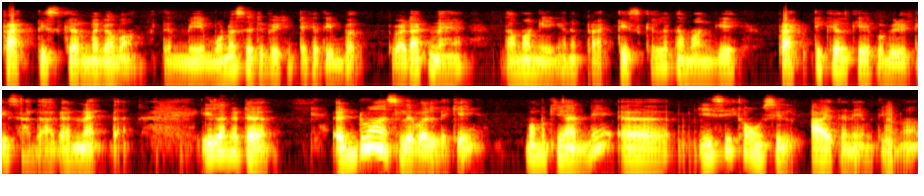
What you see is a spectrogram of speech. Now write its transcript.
ප්‍රක්ටිස් කරන ගමන් දැන් මේ මොන සර්ටිෆිකේට් එක තිබ්බත් වැඩක් නැහැ. තමන් ඒ ගැන ප්‍රැක්ටිස් කරලා තමන්ගේ ප්‍රැක්ටිකල් කේපබිලිටිස් හදාගන්න නැත්තම්. ඊළඟට ඇඩ්වාන්ස් ලෙවල් එකේ මම කියන්නේ EC කවුන්සිල් ආයතනයම තියෙනවා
